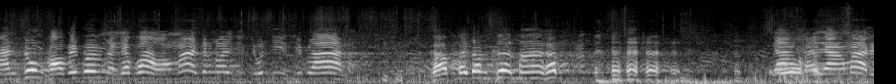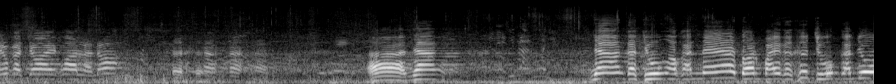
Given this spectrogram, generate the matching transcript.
อันซุ่มเขาไปเบิ้งหน่อยจะคว้าออกมาจังน้อยสิจุดยี่สิบล้าน ครับไม่ต้องเคลื่อนมาครับ ยางขายางมาเดี๋ยวกระจอยก่อนล่ะเนาะ อ่ายางยางกระจูงเอากันแน่ตอนไปก็คือจูงกันอยู่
